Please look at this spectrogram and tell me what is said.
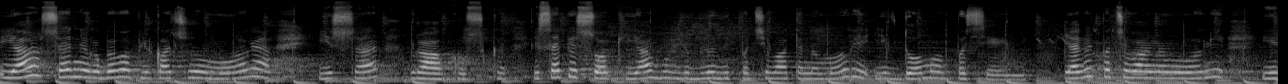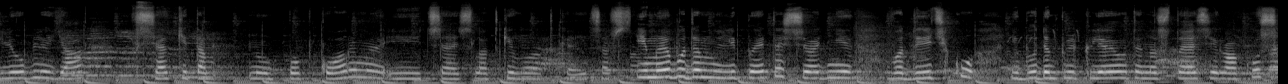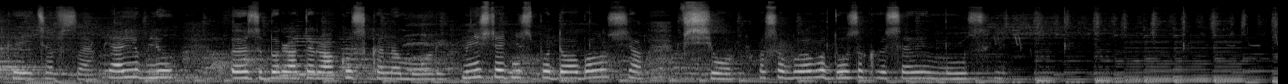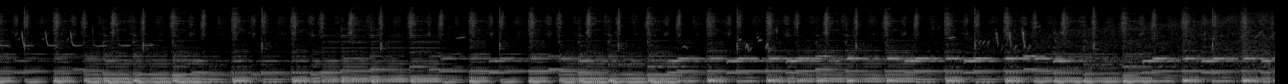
Я сьогодні робила аплікацію море і ще ракуски, і ще пісок. Я люблю відпочивати на морі і вдома в басейні. Я відпочиваю на морі і люблю я всякі там ну, попкорни і це сладкі водки. І це все. І ми будемо ліпити сьогодні водичку і будемо приклеювати на стесі ракуски і це все. Я люблю збирати ракуски на морі. Мені сьогодні сподобалося все. Особливо дуже красиві муслі.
